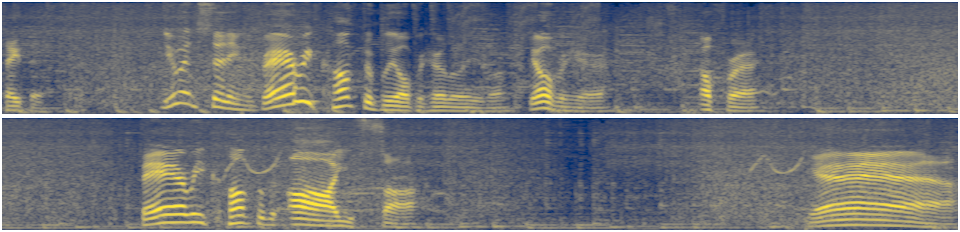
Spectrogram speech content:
Take this. You've been sitting very comfortably over here, Loliva. Get over here. Oh, frick. Very comfortably. Oh, you saw. Yeah.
